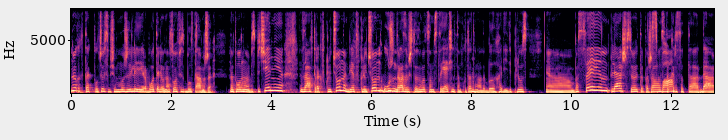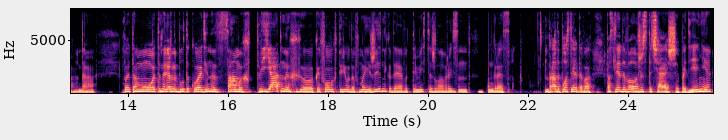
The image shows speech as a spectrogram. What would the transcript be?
Ну, и как так получилось. В общем, мы жили и работали, у нас офис был там же. На полном обеспечении. Завтрак включен, обед включен, ужин разве что вот самостоятельно там куда-то надо было ходить. Плюс бассейн, пляж, все это, пожалуйста, Спа. красота. Да, да. Поэтому это, наверное, был такой один из самых приятных, э, кайфовых периодов моей жизни, когда я вот три месяца жила в Редисон Конгресс. Правда, после этого последовало жесточайшее падение,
